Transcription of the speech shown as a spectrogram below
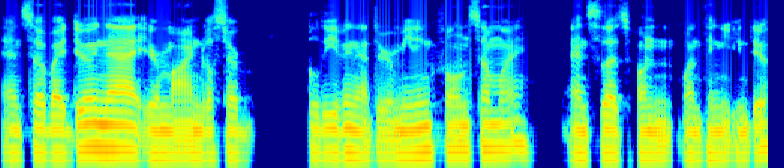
And so by doing that, your mind will start believing that they're meaningful in some way. And so that's one one thing you can do.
